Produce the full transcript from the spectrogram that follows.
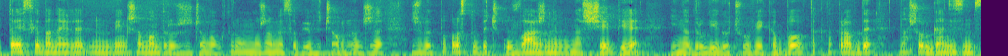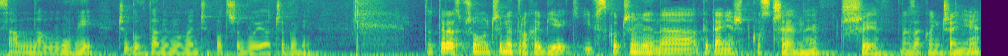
I to jest chyba największa mądrość rzeczową, którą możemy sobie wyciągnąć, że, żeby po prostu być uważnym na siebie i na drugiego człowieka, bo tak naprawdę nasz organizm sam nam mówi, czego w danym momencie potrzebuje, a czego nie. To teraz przełączymy trochę bieg i wskoczymy na pytania szybkostrzelne. Trzy na zakończenie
